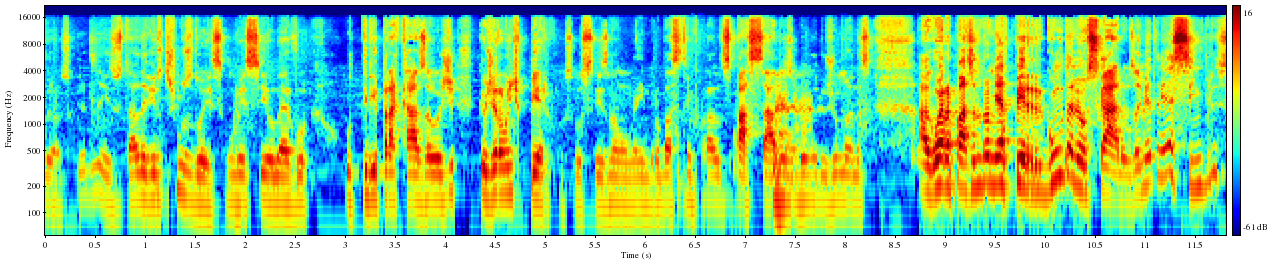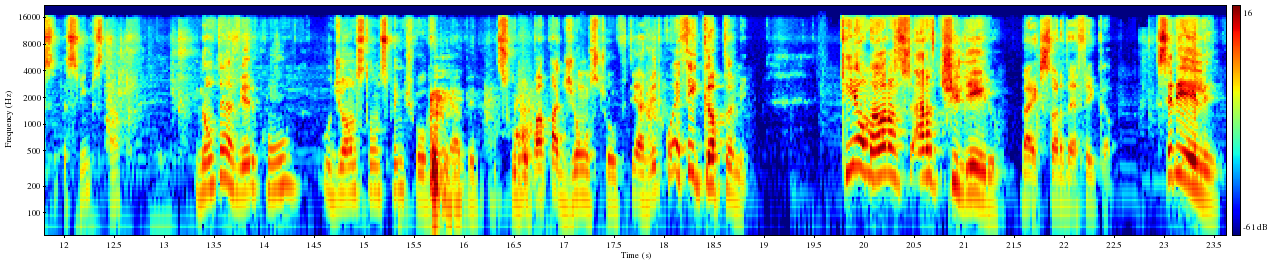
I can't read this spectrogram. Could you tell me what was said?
Eu só queria dizer isso, tá? Levei os últimos dois. Vamos ver se eu levo o tri para casa hoje, porque eu geralmente perco, se vocês não lembram das temporadas passadas do Bandeira de Humanas. Agora, passando para minha pergunta, meus caros, a minha também é simples, é simples, tá? Não tem a ver com o John Stones Trophy, tem a ver, desculpa, o Papa John's Trophy, tem a ver com a FA Cup também. Quem é o maior artilheiro da história da FA Cup? Seria ele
